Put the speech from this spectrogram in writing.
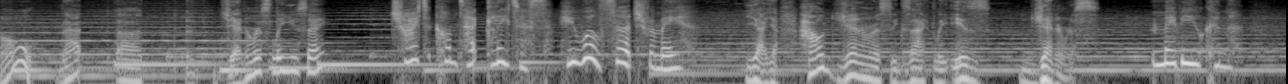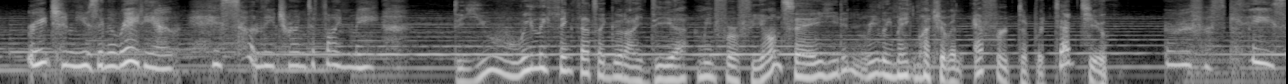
Oh, that, uh, generously, you say? Try to contact Cletus. He will search for me. Yeah, yeah. How generous exactly is generous? Maybe you can reach him using a radio. He's certainly trying to find me. Do you really think that's a good idea? I mean, for a fiance, he didn't really make much of an effort to protect you. Rufus, please.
